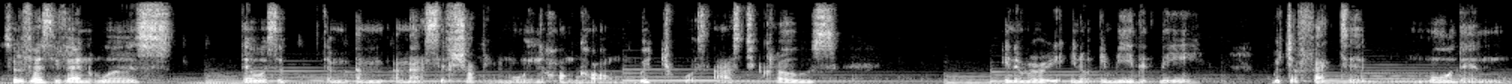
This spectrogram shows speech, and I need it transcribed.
So the first event was there was a, a, a massive shopping mall in Hong Kong which was asked to close in a very you know immediately, which affected more than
